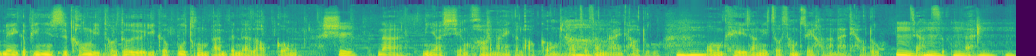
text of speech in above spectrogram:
每个平行时空里头都有一个不同版本的老公，是，那你要显化哪一个老公，要走上哪一条路，嗯，我们可以让你走上最好的那条路，嗯，这样子，来，嗯嗯，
